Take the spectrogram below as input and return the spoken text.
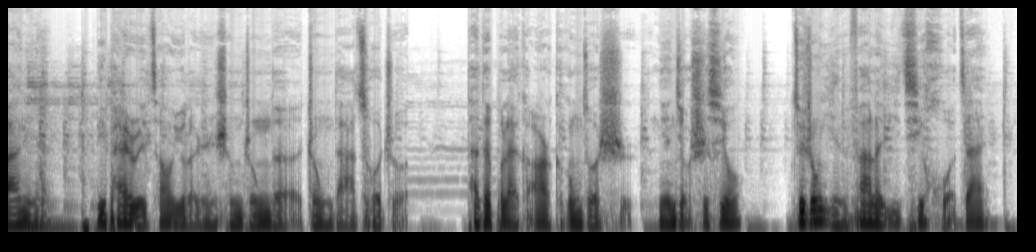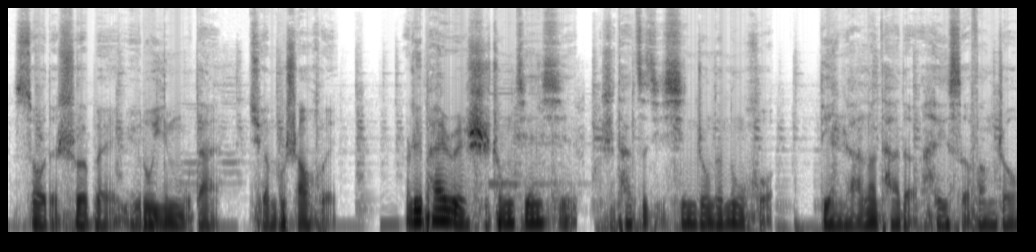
八年，利派瑞遭遇了人生中的重大挫折，他的 Black Ark 工作室年久失修，最终引发了一起火灾，所有的设备与录音母带全部烧毁。而利派瑞始终坚信，是他自己心中的怒火点燃了他的黑色方舟。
